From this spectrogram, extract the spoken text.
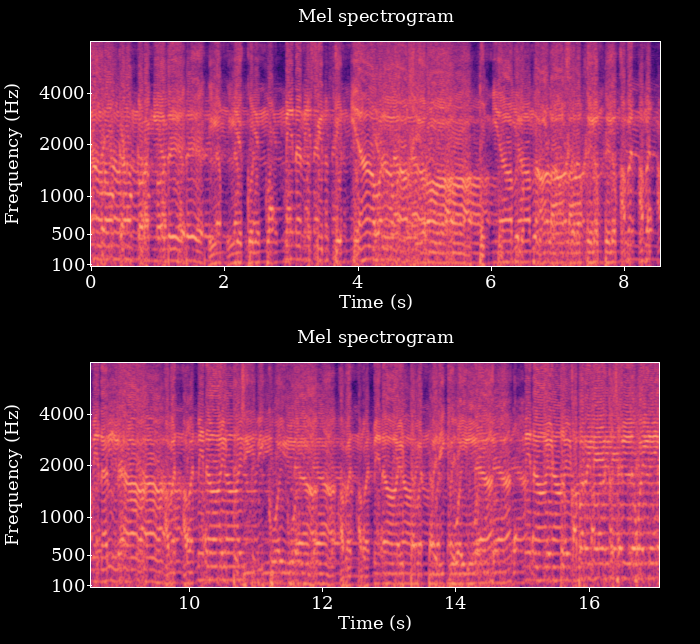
ലം യസല്ലി തുടങ്ങിയത്. അവൻ മുഅ്മിനല്ല. അവൻ മുഅ്മിനായിട്ട് ജീവിക്കുകയില്ല. അവൻ മുഅ്മിനായിട്ട് അവൻ മരിക്കുകയില്ല. മുഅ്മിനായിട്ട് ഖബറിലേക്ക് ചെല്ലുകയില്ല.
